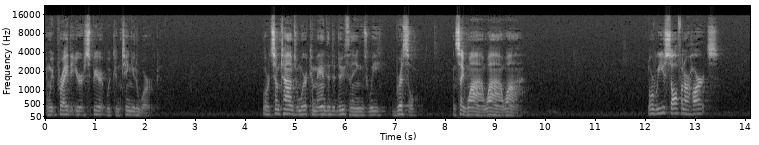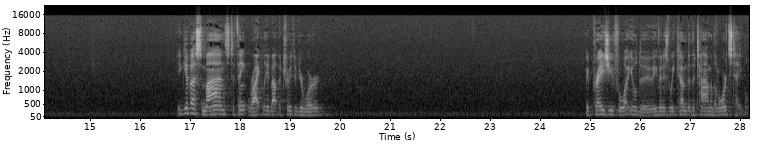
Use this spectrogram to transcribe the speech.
And we pray that your Spirit would continue to work. Lord, sometimes when we're commanded to do things, we bristle and say, Why, why, why? Lord, will you soften our hearts? Will you give us minds to think rightly about the truth of your word? We praise you for what you'll do, even as we come to the time of the Lord's table,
